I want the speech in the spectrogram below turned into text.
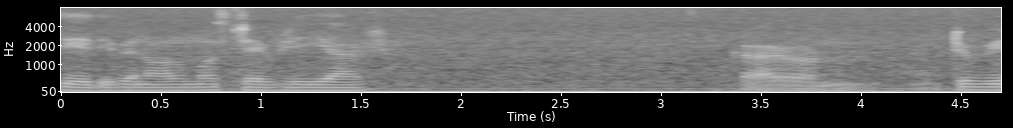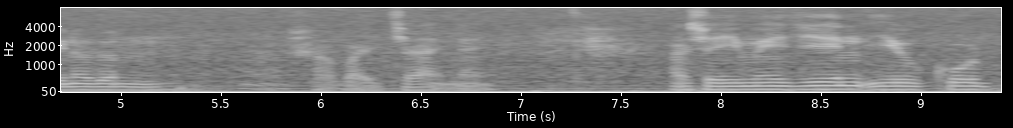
দিয়ে দিবেন অলমোস্ট এভরি ইয়ার কারণ একটু বিনোদন সবাই চায় না। আচ্ছা imagine you could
